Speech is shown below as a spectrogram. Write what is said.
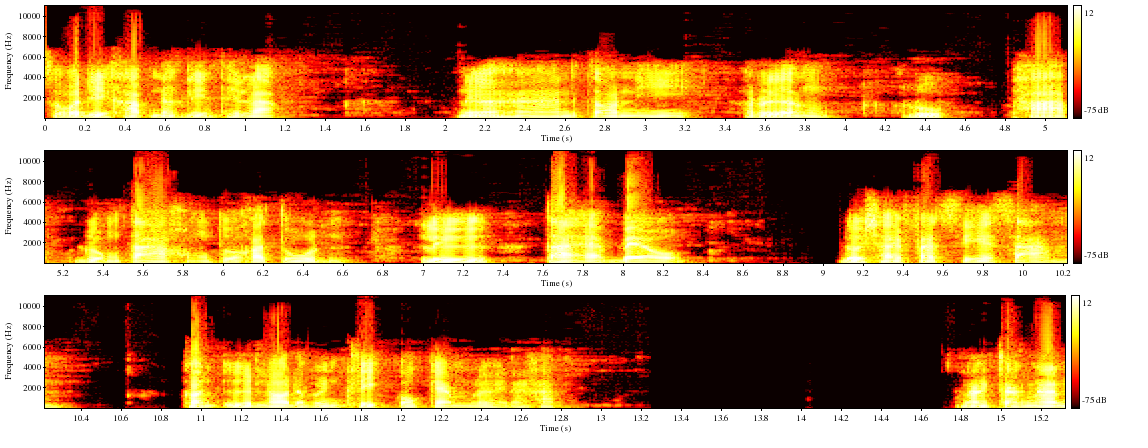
สวัสดีครับนักเรียนที่รัก เนื้อหาในตอนนี้เรื่องรูปภาพดวงตาของตัวการ์ตูน หรือตาแอปเบลโดยใช้ Flash CS3 ก่อนอื่นเราดับเบิลคลิกโปรแกรมเลยนะครับ หลังจากนั้น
